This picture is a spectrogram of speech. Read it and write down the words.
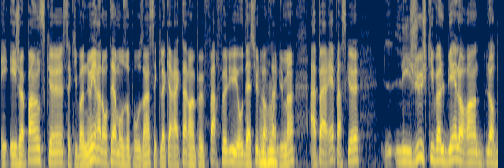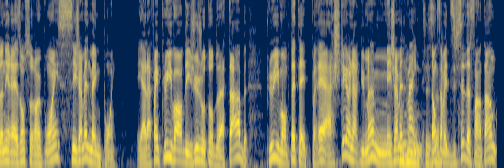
et, et je pense que ce qui va nuire à long terme aux opposants, c'est que le caractère un peu farfelu et audacieux de leurs arguments apparaît parce que les juges qui veulent bien leur, en- leur donner raison sur un point, c'est jamais le même point. Et à la fin, plus il va y avoir des juges autour de la table, plus ils vont peut-être être prêts à acheter un argument, mais jamais le même. c'est Donc, ça. ça va être difficile de s'entendre.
